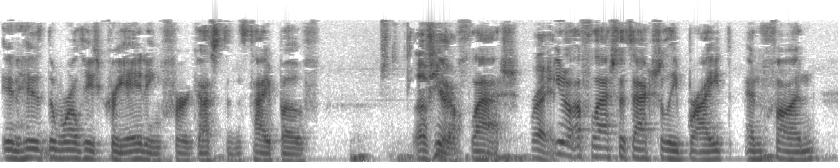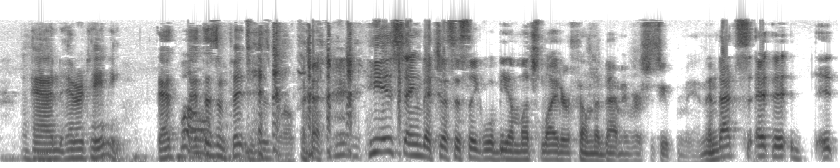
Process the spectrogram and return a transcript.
in his the world he's creating for Gustin's type of Of you know. Flash. Right. You know, a Flash that's actually bright and fun Mhm. and entertaining. That Well- that doesn't fit in his world. he is saying that Justice League will be a much lighter film than Batman vs Superman, and that's it. It, it,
